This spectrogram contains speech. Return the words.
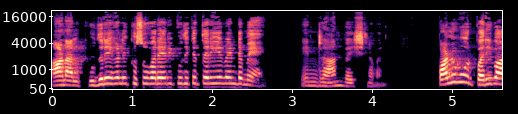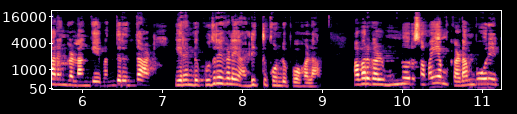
ஆனால் குதிரைகளுக்கு சுவரேறி குதிக்க தெரிய வேண்டுமே? என்றான் வைஷ்ணவன். பழுவூர் பரிவாரங்கள் அங்கே வந்திருந்தால் இரண்டு குதிரைகளை அடித்து கொண்டு போகலாம். அவர்கள் முன்னொரு சமயம் கடம்பூரில்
